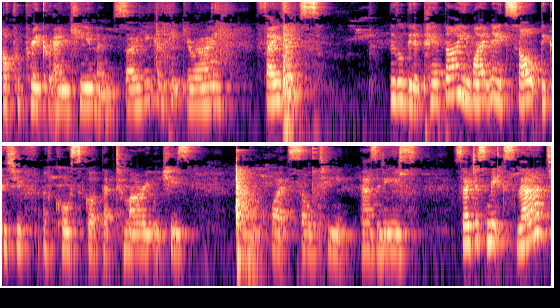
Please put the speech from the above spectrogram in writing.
of paprika and cumin. So you can pick your own favourites A little bit of pepper. You won't need salt because you've of course got that tamari which is um, quite salty as it is. So just mix that.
